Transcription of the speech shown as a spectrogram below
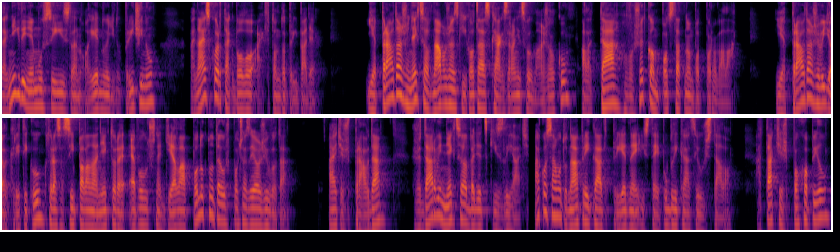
tak nikdy nemusí ísť len o jednu jedinú príčinu a najskôr tak bolo aj v tomto prípade. Je pravda, že nechcel v náboženských otázkach zraniť svoju manželku, ale tá ho vo všetkom podstatnom podporovala. Je pravda, že videl kritiku, ktorá sa sypala na niektoré evolučné diela ponúknuté už počas jeho života. A je tiež pravda, že Darwin nechcel vedecky zlyhať, ako sa mu to napríklad pri jednej istej publikácii už stalo. A taktiež pochopil,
